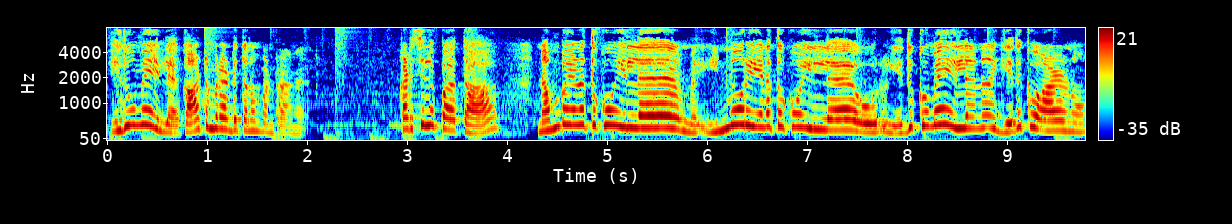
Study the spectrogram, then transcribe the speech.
எதுவுமே இல்லை. காட்டு மிராண்டித்தனம் பண்ணுறாங்க கடைசியில் பார்த்தா நம்ம இனத்துக்கும் இல்லை இன்னொரு இனத்துக்கும் இல்லை ஒரு எதுக்குமே இல்லைன்னா எதுக்கு வாழணும்?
